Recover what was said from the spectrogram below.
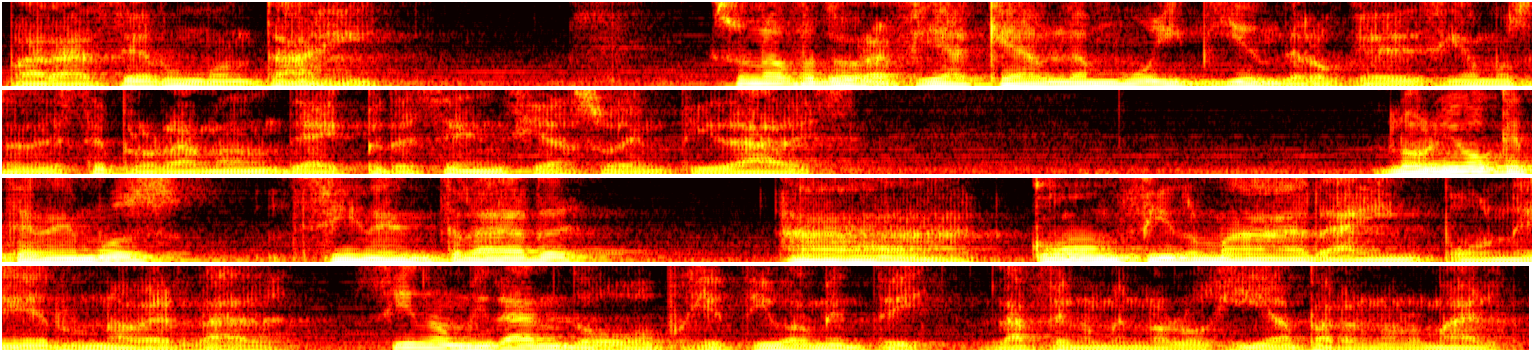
para hacer un montaje. Es una fotografía que habla muy bien de lo que decíamos en este programa donde hay presencias o entidades. Lo único que tenemos sin entrar a confirmar, a imponer una verdad, sino mirando objetivamente la fenomenología paranormal,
